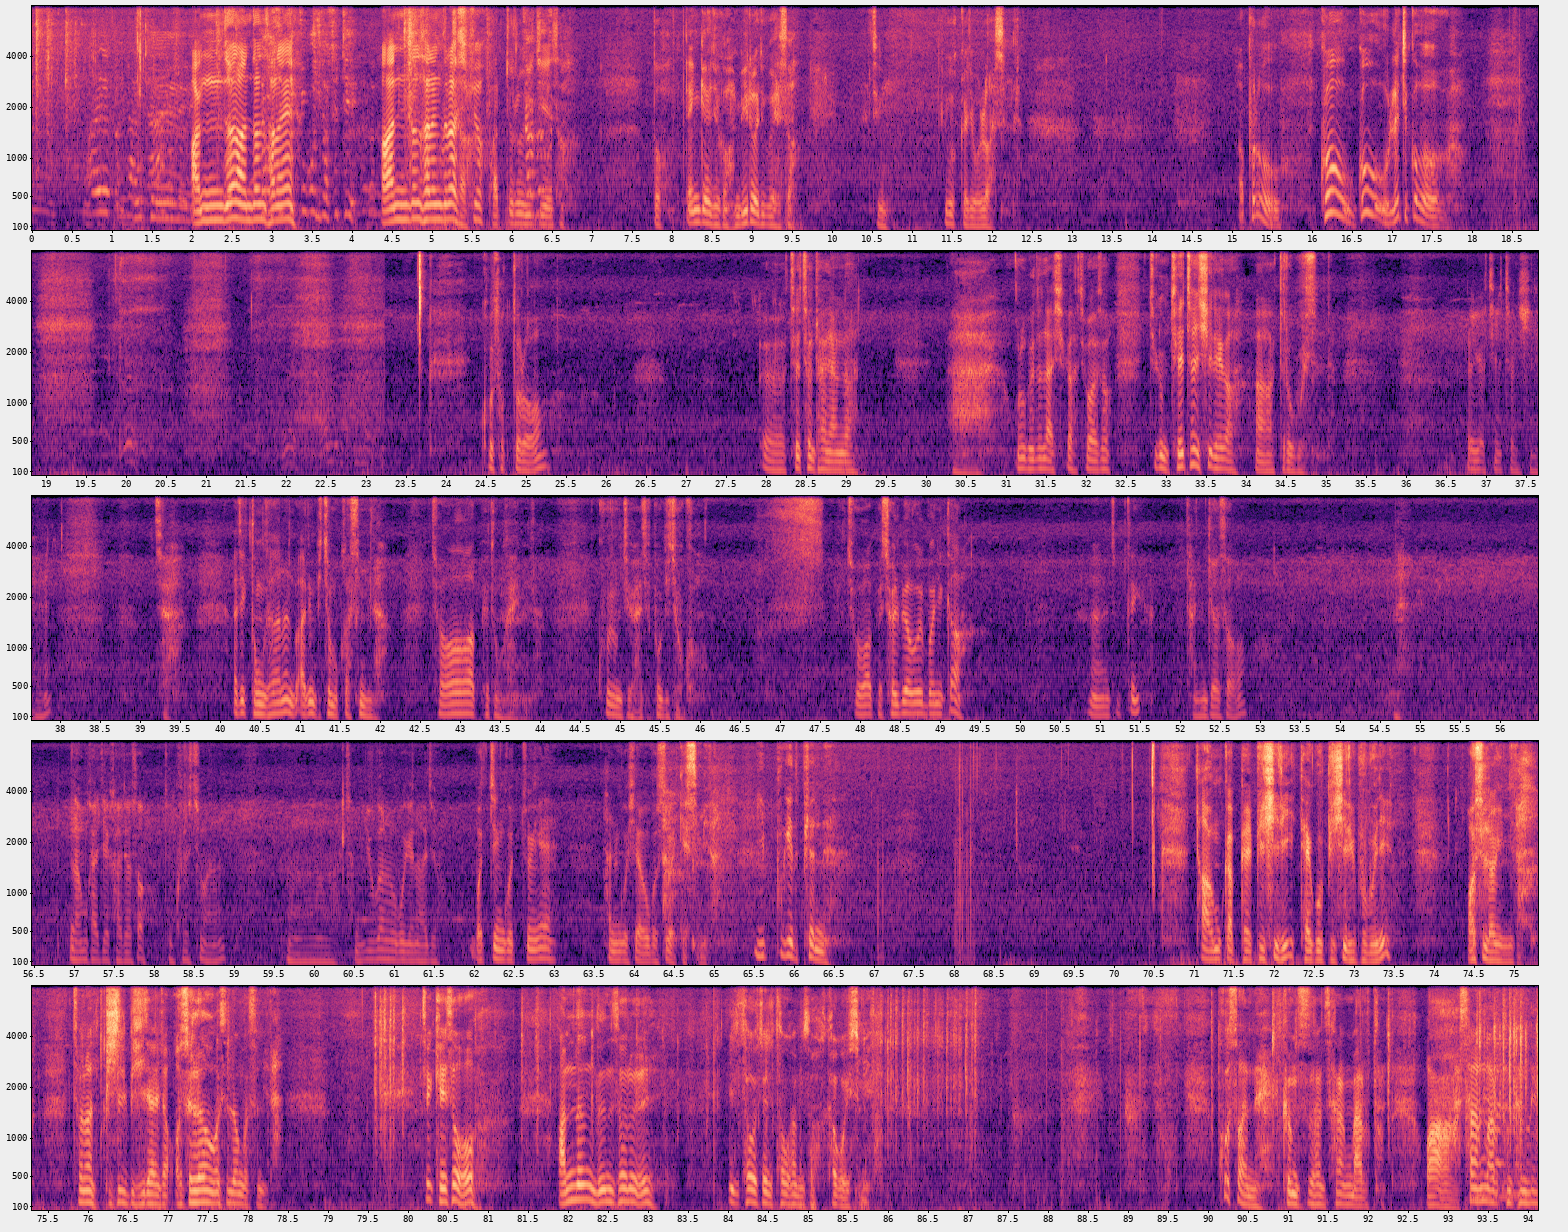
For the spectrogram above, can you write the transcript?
안전 안전 산행 쭉 이제 스티 안전 산행들 하십시오. 밧줄을 의지해서 또 당겨주고 밀어주고 해서 지금 이곳까지 올라왔습니다. 앞으로 고! 고! 렛츠 고! 고속도로 어, 제천 단양간 아, 오늘 그래도 날씨가 좋아서 지금 제천 시내가 아, 들어오고 있습니다. 여기가 제천 시내. 자, 아직 동산은 아직 미처 못 갔습니다. 저 앞에 동산입니다. 구릉지가 아주 보기 좋고. 저 앞에 절벽을 보니까 어, 좀 땡, 당겨서 나무 가지에 가려서 좀 그렇지만은 어, 참 육안으로 보기에는 아주 멋진 곳 중에 한 곳이라고 볼 수가 있겠습니다. 이쁘게도 피었네. 다음 카페 비실이 대구 비실이 부분이 어슬렁입니다. 저는 비실비실이 아니라 어슬렁 어슬렁 걷습니다. 계속 암릉 능선을 이리 타고 저리 타고 하면서 가고 있습니다. 코스 왔네. 금수산 사랑 마라톤. 와, 사랑 마라톤 탔네.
